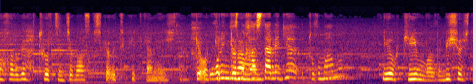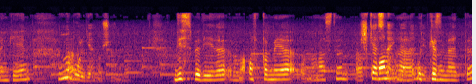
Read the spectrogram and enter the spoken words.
Oxirgi to'rtinchi bosqichga o'tib ketgan deyishdi. O'g'lingizni xastaligi tug'mami? Yo'q keyin bo'ldi. Besh yoshdan keyin nima bo'lgan o'shanda? Dispa deydi orqa miya nimasidan shikastlangan o'tkazmaydi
